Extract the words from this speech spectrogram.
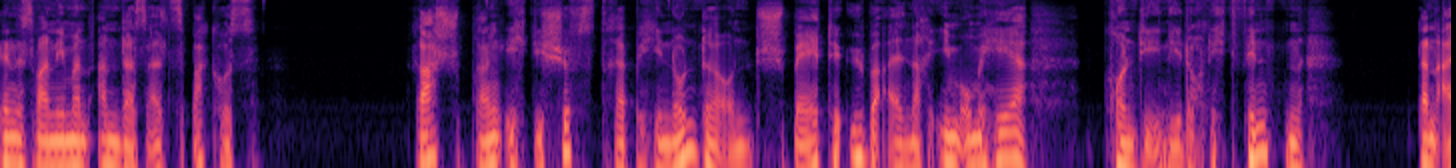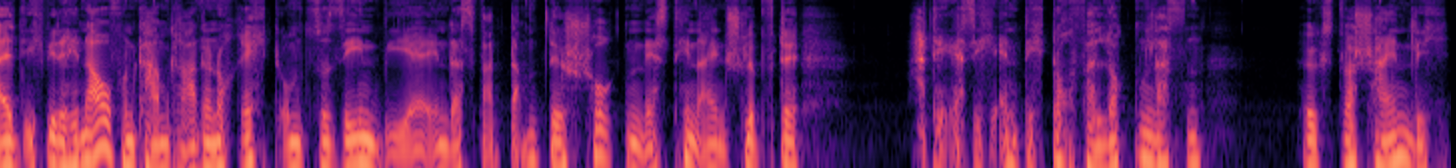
denn es war niemand anders als Bacchus. Rasch sprang ich die Schiffstreppe hinunter und spähte überall nach ihm umher, konnte ihn jedoch nicht finden, dann eilte ich wieder hinauf und kam gerade noch recht, um zu sehen, wie er in das verdammte Schurkennest hineinschlüpfte. Hatte er sich endlich doch verlocken lassen? Höchstwahrscheinlich.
